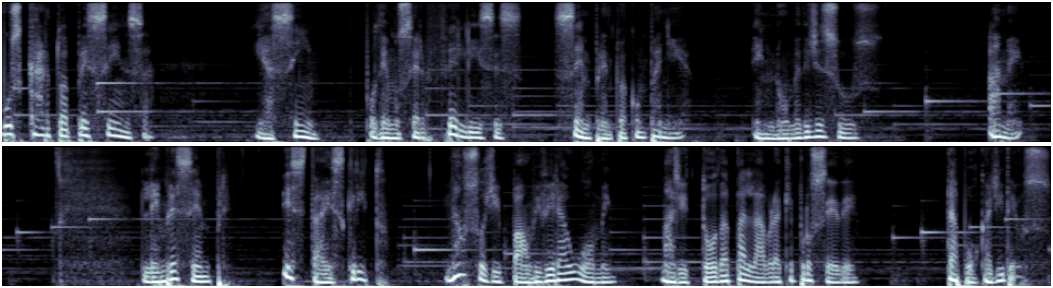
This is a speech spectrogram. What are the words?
buscar tua presença. E assim podemos ser felizes sempre em tua companhia. Em nome de Jesus. Amém. Lembre sempre, está escrito: não só de pão viverá o homem, mas de toda palavra que procede da boca de Deus.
